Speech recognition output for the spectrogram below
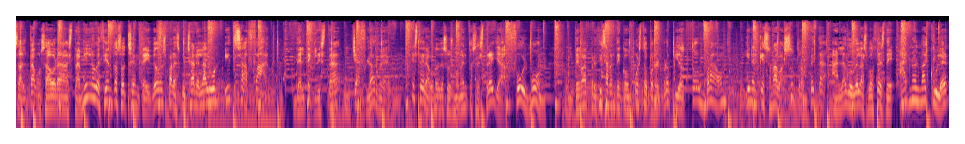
Saltamos ahora hasta 1982 para escuchar el álbum It's a Fact del teclista Jeff Lorber. Este era uno de sus momentos estrella, Full Moon, un tema precisamente compuesto por el propio Tom Brown y en el que sonaba su trompeta al lado de las voces de Arnold McCuller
